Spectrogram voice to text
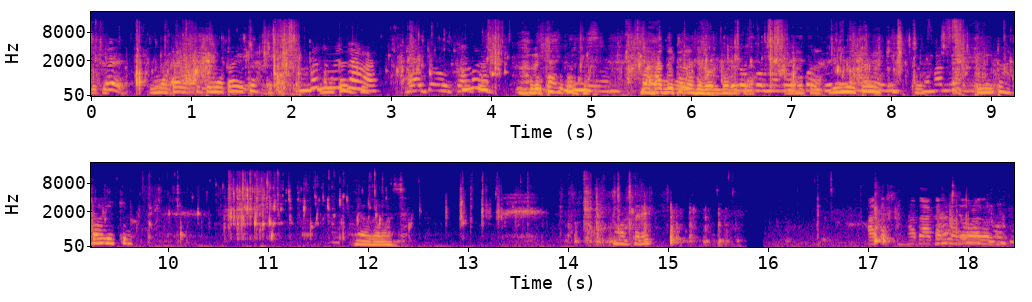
तिथे तिथे बघ किती शेत तिथे. थांबा, काय करतोस मग हात दुखला असेल. लवकर मग परत. मस्त रे आकाश आता आकाश माझं ओळख करतो.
